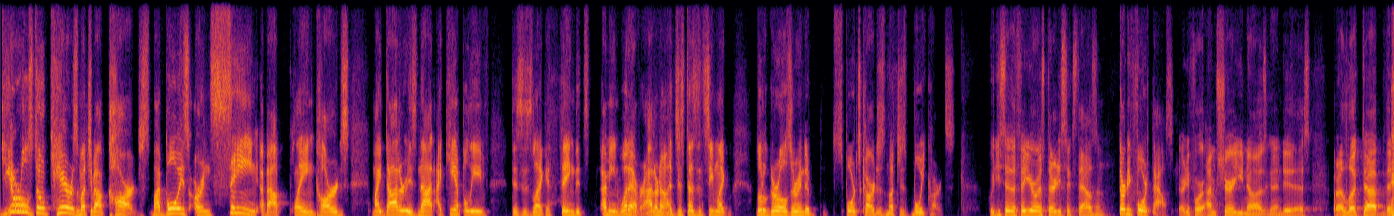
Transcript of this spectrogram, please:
Girls don't care as much about cards. My boys are insane about playing cards. My daughter is not. I can't believe this is like a thing that's, I mean, whatever. I don't know. It just doesn't seem like little girls are into sports cards as much as boy cards. Would you say the figure was 36,000? 34,000. 34. I'm sure you know I was going to do this, but I looked up the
